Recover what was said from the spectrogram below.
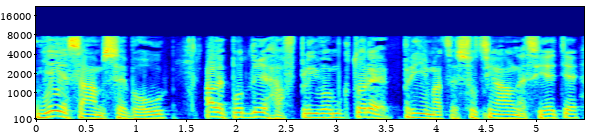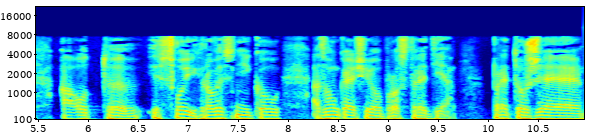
nie je sám sebou, ale podlieha vplyvom, ktoré prijíma cez sociálne siete a od e, svojich rovesníkov a zvonkajšieho prostredia. Pretože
